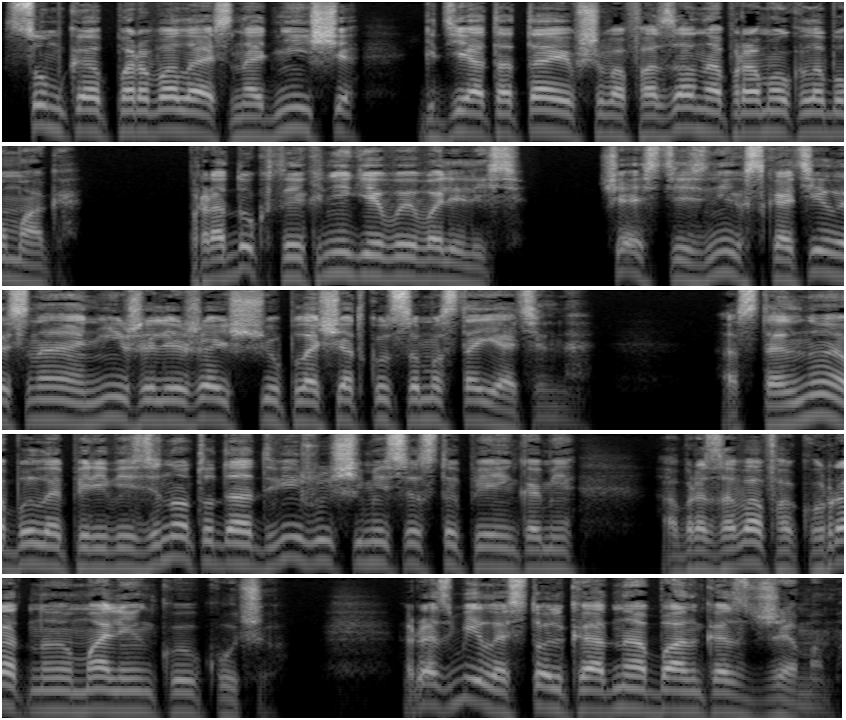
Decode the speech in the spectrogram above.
сумка порвалась на днище, где от оттаившего фазана промокла бумага. Продукты и книги вывалились. Часть из них скатилась на ниже лежащую площадку самостоятельно. Остальное было перевезено туда движущимися ступеньками, образовав аккуратную маленькую кучу. Разбилась только одна банка с джемом.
